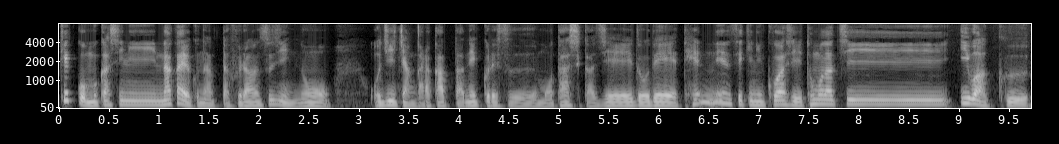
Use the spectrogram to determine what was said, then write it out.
結構昔に仲良くなったフランス人のおじいちゃんから買ったネックレスも確かジェードで天然石に詳しい友達曰く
